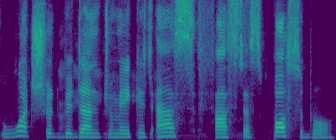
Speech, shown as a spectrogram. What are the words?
what should be done to make it as fast as possible,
